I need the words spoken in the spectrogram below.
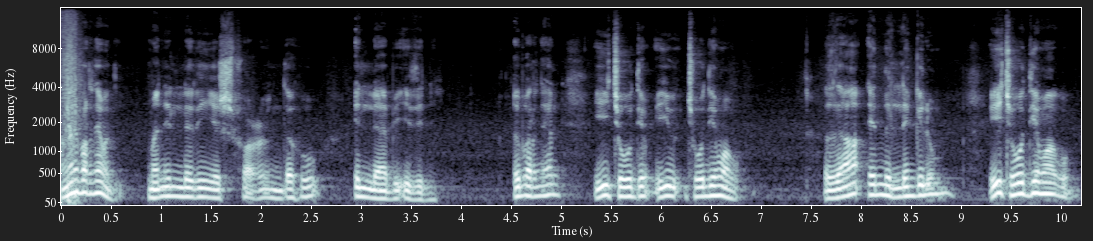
അങ്ങനെ പറഞ്ഞാൽ മതി. മനില്ലതി യഷ്ഫു ഇല്ലാ ബി ഇതിനി അത് പറഞ്ഞാൽ ഈ ചോദ്യം ഈ ചോദ്യമാകും. റാ എന്നില്ലെങ്കിലും ഈ ചോദ്യമാകും.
